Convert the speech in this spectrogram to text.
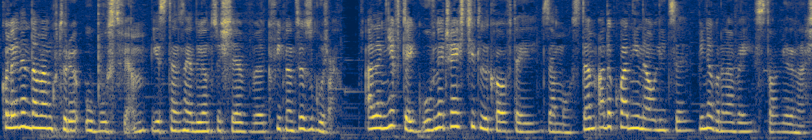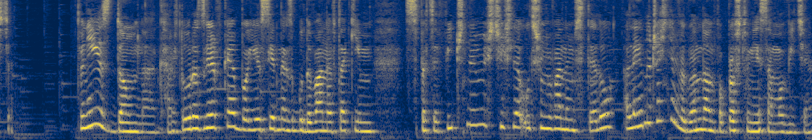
Kolejnym domem, który ubóstwiam, jest ten znajdujący się w kwitnących wzgórzach. Ale nie w tej głównej części, tylko w tej za mostem, a dokładnie na ulicy Winogronowej 111. To nie jest dom na każdą rozgrywkę, bo jest jednak zbudowany w takim specyficznym, ściśle utrzymywanym stylu, ale jednocześnie wygląda on po prostu niesamowicie.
